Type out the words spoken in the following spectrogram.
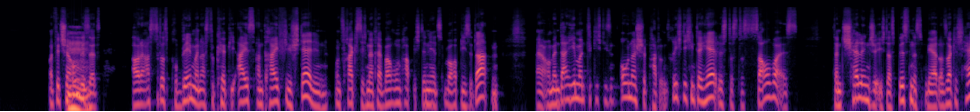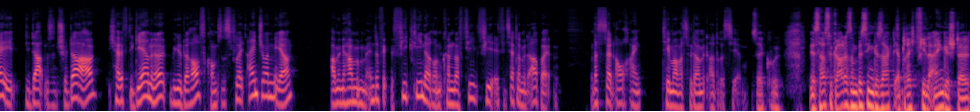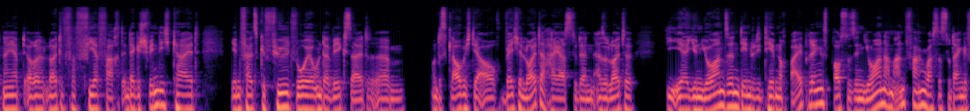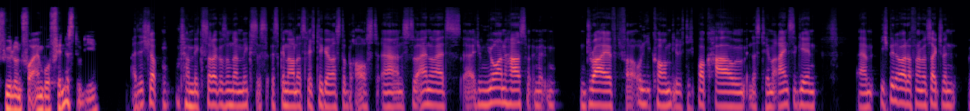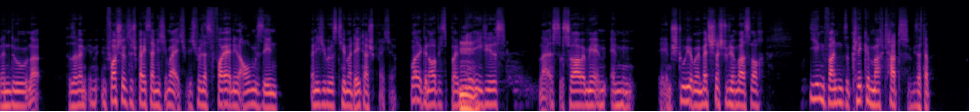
und wird schnell mhm. umgesetzt. Aber dann hast du das Problem, dann hast du KPIs an drei, vier Stellen und fragst dich nachher, warum habe ich denn jetzt überhaupt diese Daten? Äh, und wenn da jemand wirklich diesen Ownership hat und richtig hinterher ist, dass das sauber ist, dann challenge ich das Business mehr. Dann sage ich, hey, die Daten sind schon da, ich helfe dir gerne, wie du da rauskommst. Es ist vielleicht ein Job mehr, aber wir haben im Endeffekt viel cleanere und können da viel, viel effizienter mit arbeiten. Und das ist halt auch ein Thema, was wir damit adressieren. Sehr cool. Jetzt hast du gerade so ein bisschen gesagt, ihr habt recht viel eingestellt. Ne? Ihr habt eure Leute vervierfacht in der Geschwindigkeit, jedenfalls gefühlt, wo ihr unterwegs seid. Ähm, und das glaube ich dir auch. Welche Leute heierst du denn? Also Leute, die eher Junioren sind, denen du die Themen noch beibringst? Brauchst du Senioren am Anfang? Was ist so dein Gefühl und vor allem, wo findest du die? Also ich glaube, ein guter Mix oder gesunder Mix ist, ist genau das Richtige, was du brauchst. Äh, dass du einerseits äh, Junioren hast mit, mit einem Drive, von der Uni kommen, die richtig Bock haben, in das Thema reinzugehen. Ähm, ich bin aber davon überzeugt, wenn, wenn du, na, also wenn, im, im Vorstellungsgespräch sage ich immer, ich, ich will das Feuer in den Augen sehen, wenn ich über das Thema Data spreche. Oder genau wie es bei mhm. mir irgendwie ist. Na, es, es war bei mir im, im, im Studium, im Bachelorstudium war es noch, irgendwann so Klick gemacht hat und gesagt habe,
